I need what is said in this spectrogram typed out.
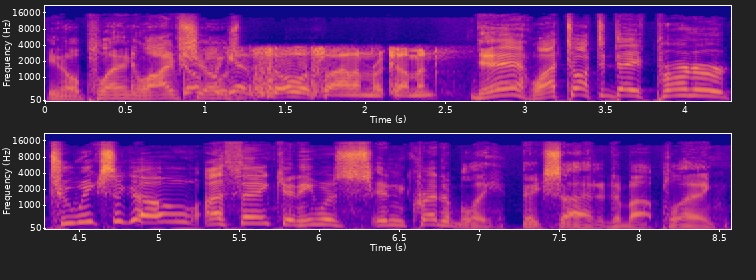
you know, playing live Don't shows. forget Soul Asylum are coming. Yeah, well, I talked to Dave Pirner two weeks ago, I think, and he was incredibly excited about playing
